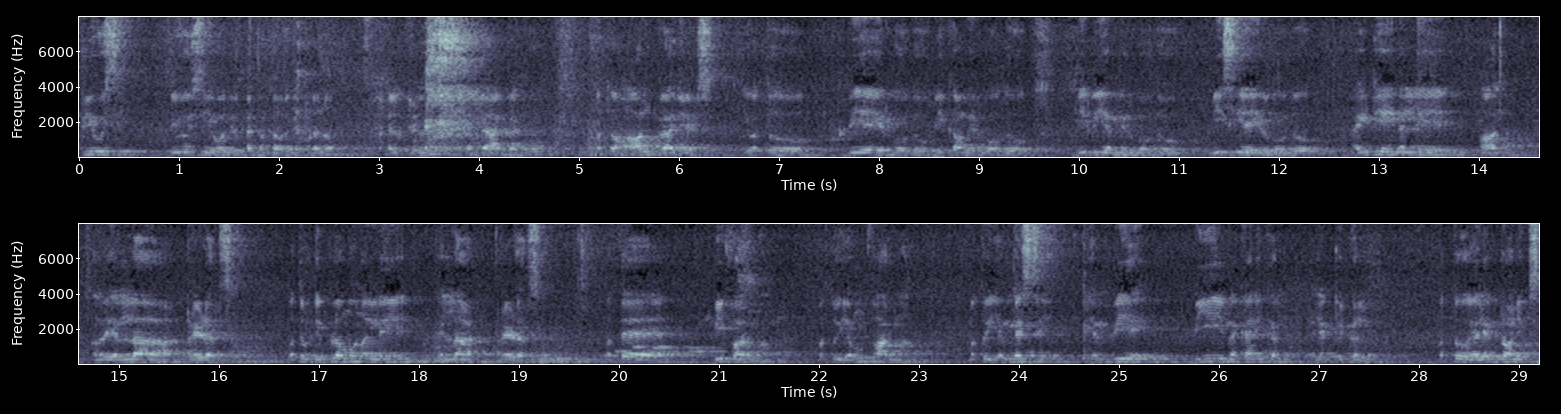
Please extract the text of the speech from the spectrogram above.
P U C P U C ಓದಿರ್ತಕ್ಕಂಥವ್ರಿಗೆ ಕೂಡ ಕೆಲಸ ಲಭ್ಯ ಆಗಬೇಕು. ಮತ್ತು ಆಲ್ ಗ್ರಾಜ್ಯುಯೇಟ್ಸ್ ಇವತ್ತು ಬಿ ಎ ಇರ್ಬೋದು ಬಿ ಕಾಮ್ ಇರ್ಬೋದು ಬಿ ಬಿ ಎಂ ಇರ್ಬೋದು ಬಿ ಸಿ ಎ ಇರ್ಬೋದು ಐ ಟಿ ಐನಲ್ಲಿ ಆಲ್ ಅಂದರೆ ಎಲ್ಲ ಟ್ರೇಡರ್ಸು ಮತ್ತು ಡಿಪ್ಲೊಮೋನಲ್ಲಿ ಎಲ್ಲ ಟ್ರೇಡರ್ಸು ಮತ್ತು ಬಿ ಫಾರ್ಮಾ ಮತ್ತು ಎಂ ಫಾರ್ಮಾ ಮತ್ತು M S C M B A B E mechanical electrical ಮತ್ತು ಎಲೆಕ್ಟ್ರಾನಿಕ್ಸ್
